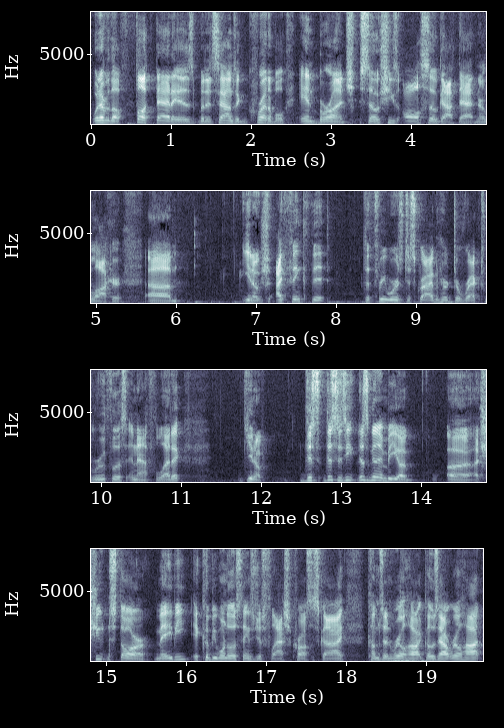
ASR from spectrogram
whatever the fuck that is, but it sounds incredible. And brunch. So she's also got that in her locker. Um, you know, I think that the three words describing her direct, ruthless, and athletic. You know, this this is this is going to be a a, a shooting star. Maybe it could be one of those things that just flash across the sky, comes in real hot, goes out real hot.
